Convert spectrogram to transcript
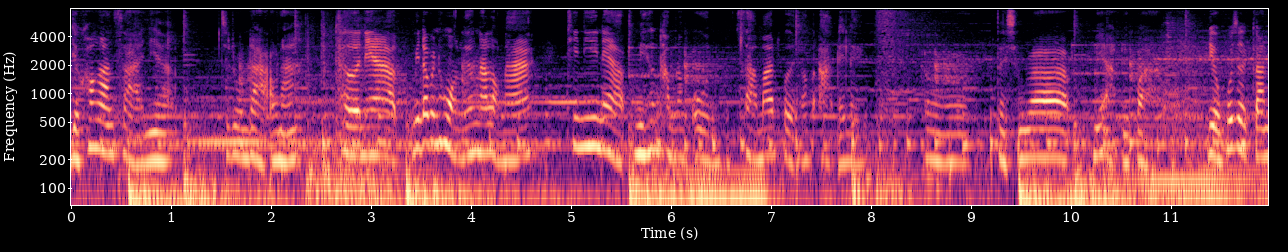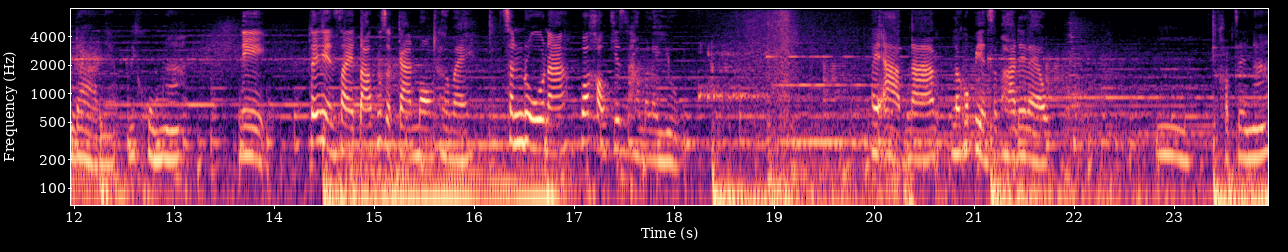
เดี๋ยวเข้างานสายเนี่ย จะโดนด่าเอานะ เธอเนี่ยไม่ต้องเป็นห่วงเรื่องนั้นหรอกนะ ที่นี่เนี่ยมีเครื่องทำน้ำอุ่นสามารถเปิดแล้วก็อาบได้เลย เออแต่ฉันว่าไม่อาบดีกว่า เดี๋ยวผู้จัดการด่าเนี่ยไม่คุ้มนะ นี่เธอเห็นสายตาผู้จัดการมองเธอไหม ฉันรู้นะ ว่าเขาคิดจะทำอะไรอยู่ ไปอาบน้ำแล้วก็เปลี่ยนเสื้อผ้าได้แล้ว อืม ขอบใจนะ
